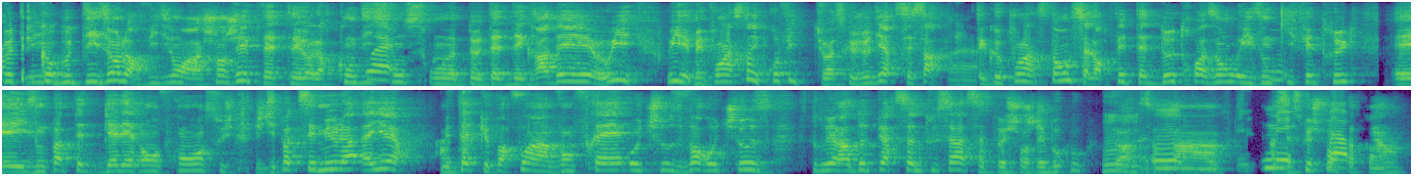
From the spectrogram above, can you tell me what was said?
que peut-être qu'au bout de 10 ans, leur vision aura changé, peut-être euh, leurs conditions seront peut-être dégradées. Oui, oui, mais pour l'instant, ils profitent. Tu vois ce que je veux dire C'est ça. C'est que pour l'instant, ça leur fait peut-être 2-3 ans où ils ont kiffé le truc et ils ont pas peut-être galéré en France. Ou je... je dis pas que c'est mieux là ailleurs, mais peut-être que parfois un vent frais, autre chose, voir autre chose, s'ouvrir à d'autres personnes, tout ça, ça peut changer beaucoup. Mmh. c'est Mmh. enfin, c'est ce que je pense bah, après. Hein.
